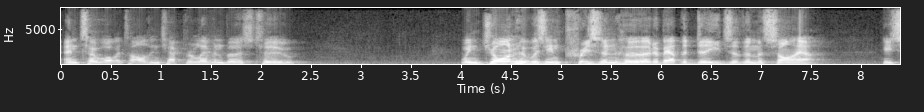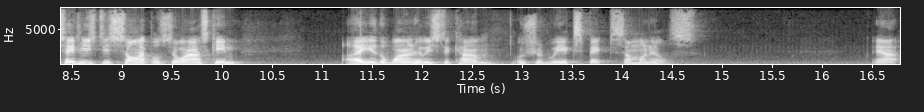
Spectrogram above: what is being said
And so, what we're told in chapter 11, verse 2 when John, who was in prison, heard about the deeds of the Messiah, he sent his disciples to ask him, Are you the one who is to come, or should we expect someone else? Now,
